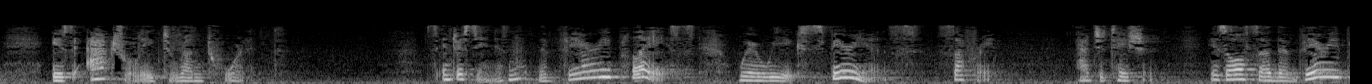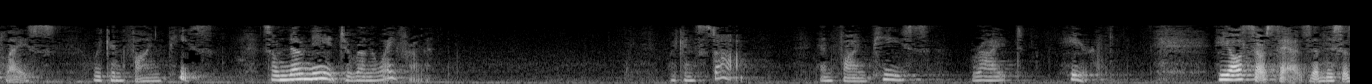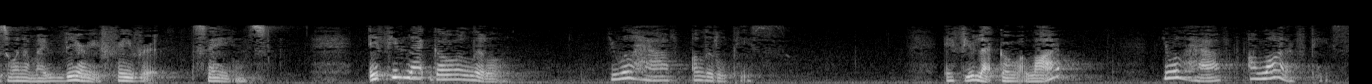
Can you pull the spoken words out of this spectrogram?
is actually to run toward it. It's interesting, isn't it? The very place where we experience suffering, agitation, is also the very place we can find peace. So, no need to run away from it. We can stop and find peace right here. He also says, and this is one of my very favorite sayings if you let go a little, you will have a little peace. If you let go a lot, you will have a lot of peace.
